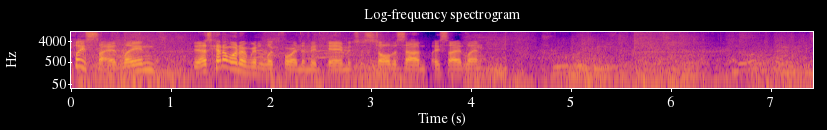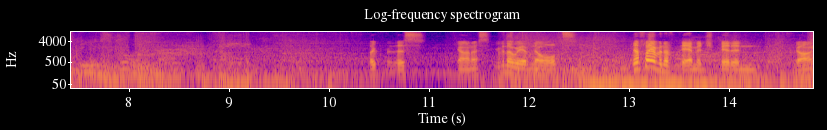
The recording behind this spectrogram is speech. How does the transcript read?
Play side lane. Yeah, that's kind of what I'm going to look for in the mid game. It's just stall this out and play side lane. Look for this, to be honest. Even though we have no ults. Definitely have enough damage mid and gong.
